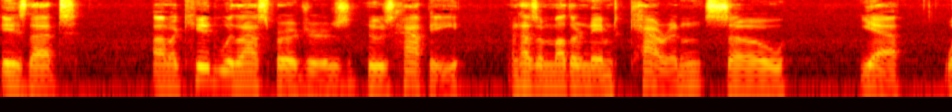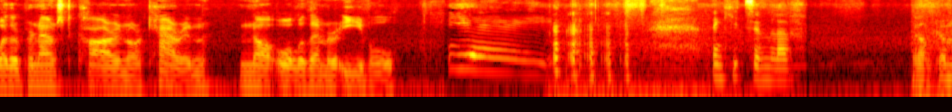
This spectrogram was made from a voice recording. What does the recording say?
is that I'm a kid with Asperger's who's happy and has a mother named Karen, so yeah, whether pronounced Karen or Karen, not all of them are evil. Yay! Thank you, Tim Love. Welcome.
